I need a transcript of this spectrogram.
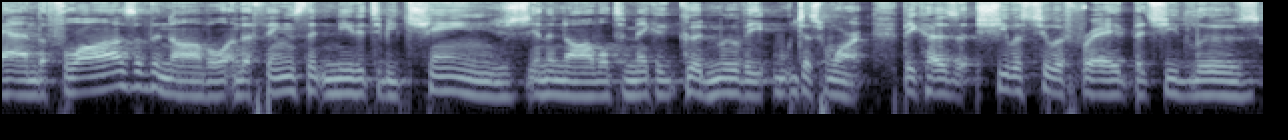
And the flaws of the novel and the things that needed to be changed in the novel to make a good movie just weren't because she was too afraid that she'd lose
